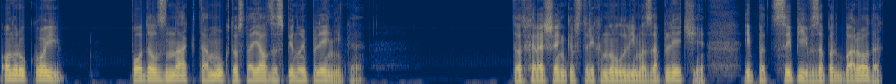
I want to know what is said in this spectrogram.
он рукой подал знак тому, кто стоял за спиной пленника — тот хорошенько встряхнул Лима за плечи и, подцепив за подбородок,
